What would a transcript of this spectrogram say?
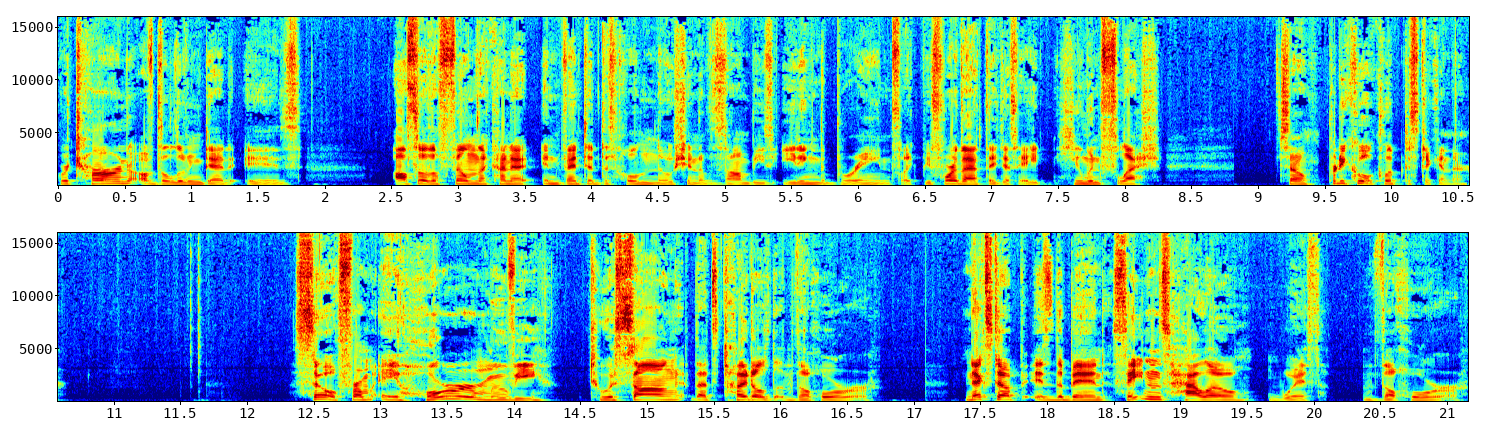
Return of the Living Dead is also the film that kind of invented this whole notion of zombies eating the brains. Like before that, they just ate human flesh. So, pretty cool clip to stick in there. So, from a horror movie to a song that's titled The Horror. Next up is the band Satan's Hollow with The Horror.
